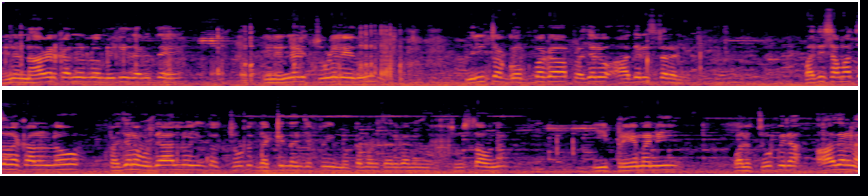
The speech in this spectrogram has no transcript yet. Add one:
నిన్న నాగర్ కర్నూలులో మీటింగ్ జరిగితే నేను ఎన్నడూ చూడలేదు. ఇంత గొప్పగా ప్రజలు ఆదరిస్తారని. పది సంవత్సరాల కాలంలో ప్రజల హృదయాల్లో ఇంత చోటు దక్కిందని చెప్పి మొట్టమొదటిసారిగా నేను చూస్తూ ఉన్నా. ఈ ప్రేమని వాళ్ళు చూపిన ఆదరణ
